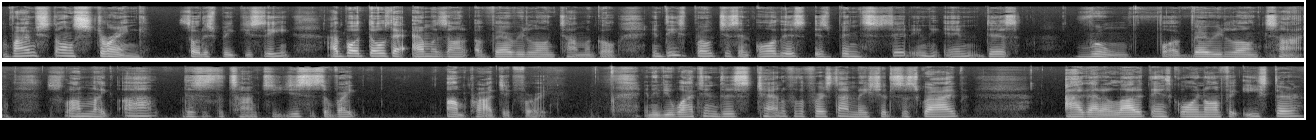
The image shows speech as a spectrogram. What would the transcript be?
rhinestone string, so to speak. You see, I bought those at Amazon a very long time ago. And these brooches and all this has been sitting in this room for a very long time. So I'm like, ah, this is the time to. This is the right um project for it. And if you're watching this channel for the first time, make sure to subscribe. I got a lot of things going on for Easter.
